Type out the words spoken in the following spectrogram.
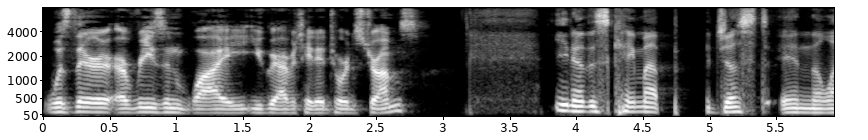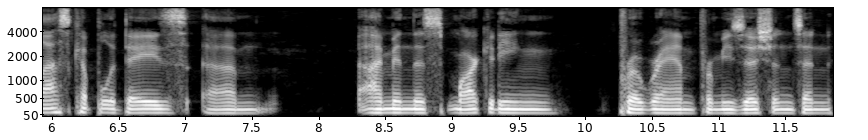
Was there a reason why you gravitated towards drums? You know, this came up just in the last couple of days. Um, I'm in this marketing program for musicians, and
